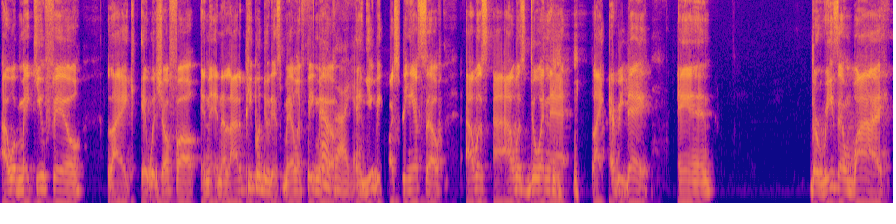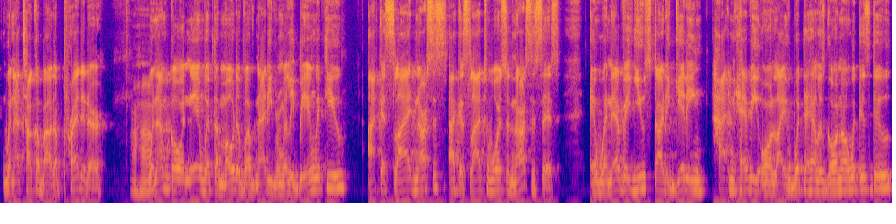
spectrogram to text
I would make you feel like it was your fault, and, and a lot of people do this, male and female, Oh, God, yeah. and you be questioning yourself. I was I I was doing that like every day, and the reason why when I talk about a predator, Uh-huh. when I'm going in with the motive of not even really being with you, I could slide narciss I could slide towards the narcissist. And whenever you started getting hot and heavy on like what the hell is going on with this dude,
